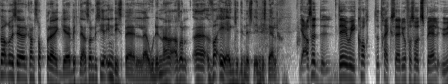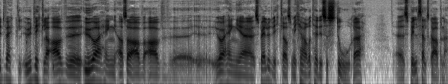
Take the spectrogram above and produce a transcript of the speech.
bare hvis jeg kan stoppe deg eh, bitte litt. Altså, du sier indiespill, Odin. Altså, eh, hva er egentlig et indies- indiespill? Ja, altså, det er jo I korte trekk så er det jo for så et spill utvikla av uh, uavheng, altså av, av uh, uavhengige spillutviklere som ikke hører til disse store uh, spillselskapene.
